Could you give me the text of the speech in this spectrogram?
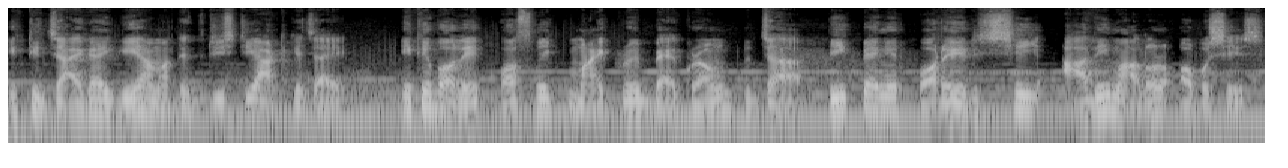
একটি জায়গায় গিয়ে আমাদের দৃষ্টি আটকে যায়। একে বলে কসমিক মাইক্রোওয়েভ ব্যাকগ্রাউন্ড যা বিগ ব্যাং এর পরের সেই আদিম আলোর অবশেষ।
